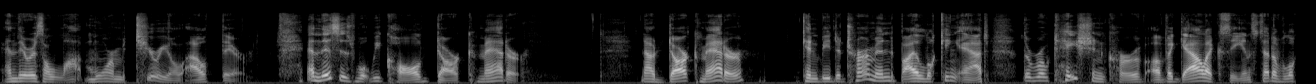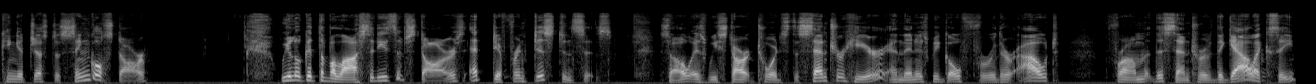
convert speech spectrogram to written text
And there is a lot more material out there. And this is what we call dark matter. Now dark matter can be determined by looking at the rotation curve of a galaxy instead of looking at just a single star. We look at the velocities of stars at different distances. So as we start towards the center here and then as we go further out from the center of the galaxy,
